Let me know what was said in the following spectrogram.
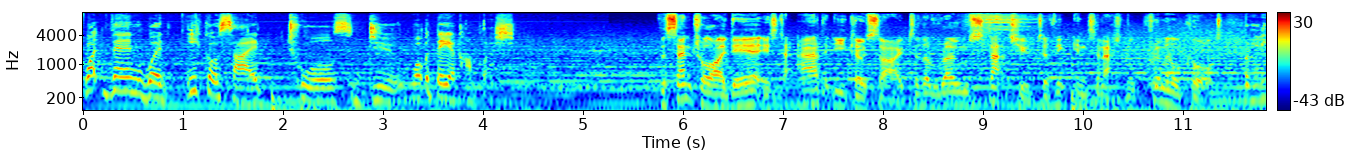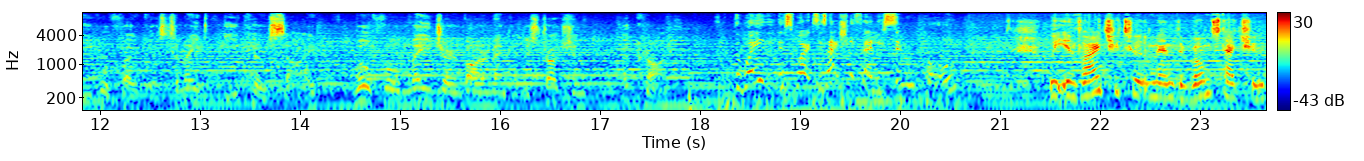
What then would ecocide tools do? What would they accomplish? The central idea is to add ecocide to the Rome Statute of the International Criminal Court. A legal focus to make ecocide, willful major environmental destruction, a crime. The way that this works is actually fairly simple. We invite you to amend the Rome Statute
